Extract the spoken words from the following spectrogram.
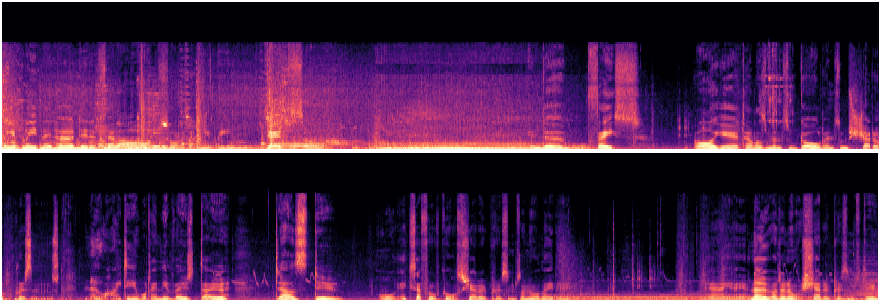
Are you bleeding? It hurt, did it, fella? Oh, I'm sorry, but you be dead, son. In the face. Oh yeah, talisman, some gold, and some shadow prisms. No idea what any of those do. Does do. Oh, except for, of course, shadow prisms. I know what they do. Yeah, yeah, yeah. No, I don't know what shadow prisms do.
